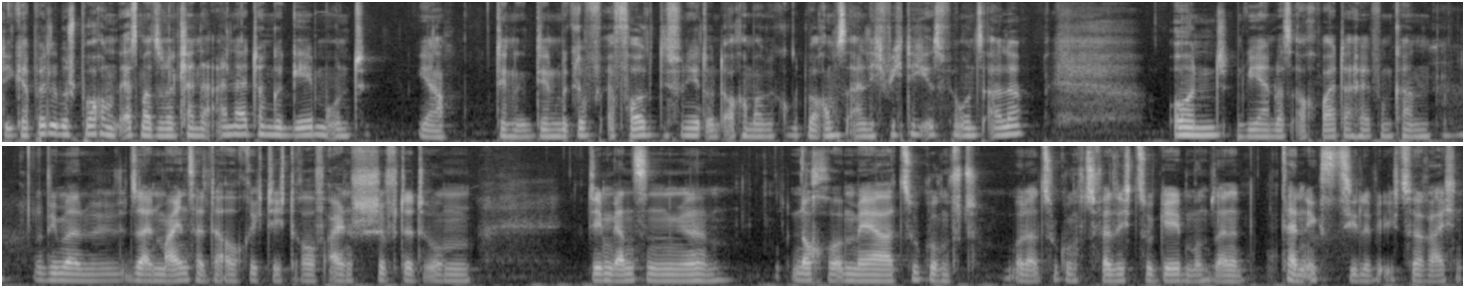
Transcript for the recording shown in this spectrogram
die Kapitel besprochen und erstmal so eine kleine Einleitung gegeben und ja, den, den Begriff Erfolg definiert und auch immer geguckt, warum es eigentlich wichtig ist für uns alle und wie einem das auch weiterhelfen kann. Und wie man sein Mindset da auch richtig drauf einschiftet, um dem Ganzen äh, noch mehr Zukunft oder Zukunftsversicht zu geben, um seine 10x-Ziele wirklich zu erreichen.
